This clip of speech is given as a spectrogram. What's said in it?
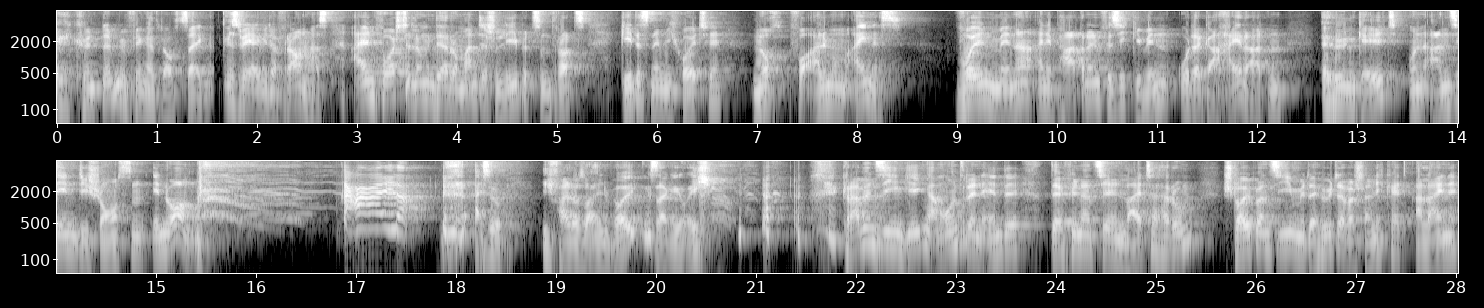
Ich könnte nicht mit dem Finger drauf zeigen. Das wäre ja wieder Frauenhass. Allen Vorstellungen der romantischen Liebe zum Trotz geht es nämlich heute noch vor allem um eines. Wollen Männer eine Partnerin für sich gewinnen oder gar heiraten, erhöhen Geld und Ansehen die Chancen enorm. Alter! Also, ich falle aus allen Wolken, sage ich euch. Krabbeln Sie hingegen am unteren Ende der finanziellen Leiter herum, stolpern Sie mit erhöhter Wahrscheinlichkeit alleine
